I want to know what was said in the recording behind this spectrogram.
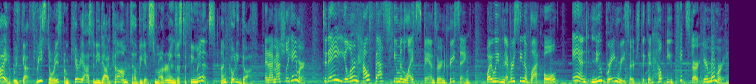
Hi, we've got three stories from Curiosity.com to help you get smarter in just a few minutes. I'm Cody Gough. And I'm Ashley Hamer. Today, you'll learn how fast human lifespans are increasing, why we've never seen a black hole, and new brain research that could help you kickstart your memory.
